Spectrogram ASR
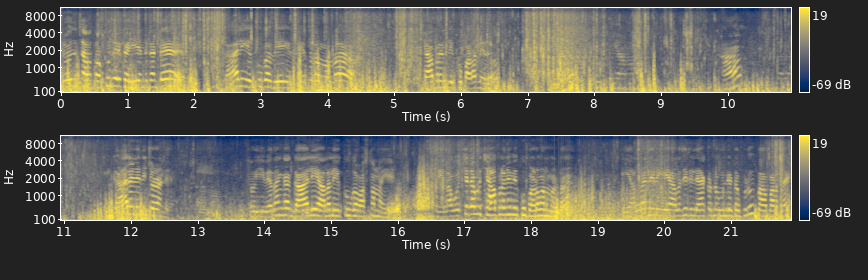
ఈరోజు చాలా తక్కువ దొరికాయి ఎందుకంటే గాలి ఎక్కువగా వే వేసడం వల్ల చేపలు అనేది ఎక్కువ పడలేదు. ఈ గాలి అనేది చూడండి. సో ఈ విధంగా గాలి అలలు ఎక్కువగా వస్తున్నాయి. ఇలా వచ్చేటప్పుడు చేపలు అనేవి ఎక్కువ పడవన్నమాట. ఈ అలలు అనేవి ఏ అలజడి లేకుండా ఉండేటప్పుడు బాగా పడతాయి.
